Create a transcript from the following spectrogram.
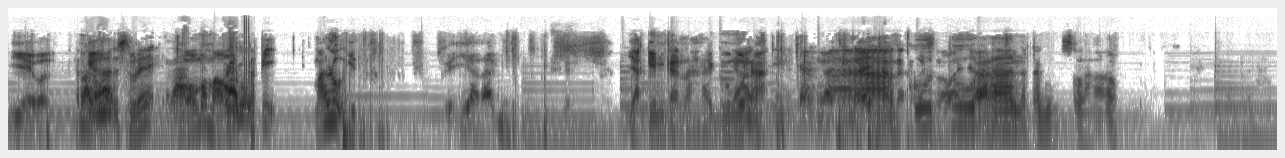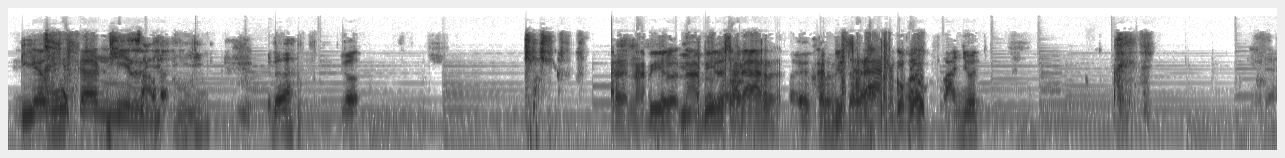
iya bang Ragu. Enggak, sebenarnya mau mah mau Ragu. tapi malu gitu iya ragu yakinkanlah ragumu nak aku Tuhan. selalu Dia bukan milik. Udah Nabil, Nabil sadar. Ayo, Nabil sadar, goblok. lanjut Ya udah.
